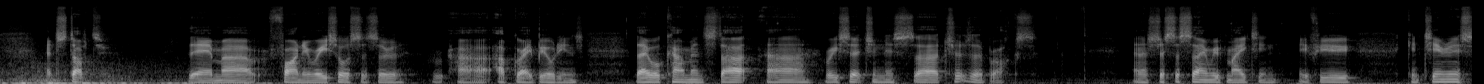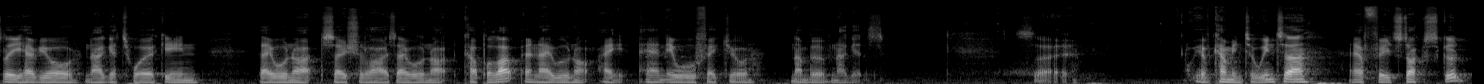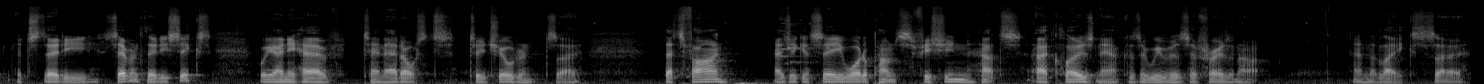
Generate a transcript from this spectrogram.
and stopped them uh, finding resources to uh, upgrade buildings, they will come and start uh, researching this uh, box. And it's just the same with mating. If you continuously have your nuggets working, they will not socialize, they will not couple up, and they will not mate, and it will affect your number of nuggets. So, we have come into winter. Our food stock's good. It's 37, 36. We only have 10 adults, two children, so that's fine. As you can see, water pumps, fishing huts are closed now because the rivers are frozen up and the lakes. So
